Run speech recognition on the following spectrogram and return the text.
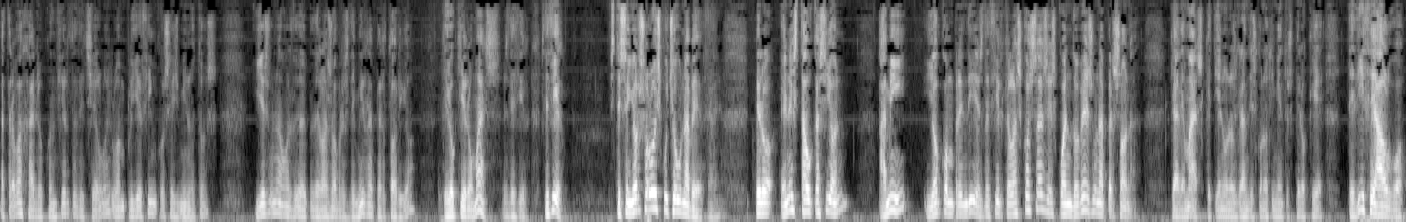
a trabajar el concierto de cello y lo amplié cinco o seis minutos. Y es una de, de las obras de mi repertorio que yo quiero más. Es decir, es decir, este señor solo escuchó una vez. Pero en esta ocasión, a mí, yo comprendí, es decir, que las cosas es cuando ves una persona que además que tiene unos grandes conocimientos, pero que te dice algo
